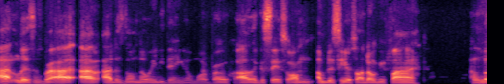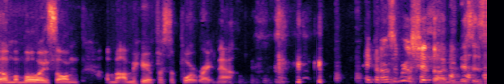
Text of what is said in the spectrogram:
I listen, bro. I, I, I just don't know anything no more, bro. I, like I said, so I'm I'm just here so I don't get fined. I love my boys, so I'm I'm, I'm here for support right now. hey, but on some real shit though, I mean, this is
